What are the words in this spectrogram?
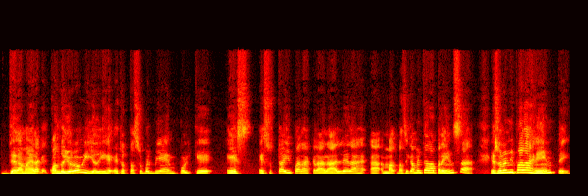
de la manera que cuando yo lo vi, yo dije, esto está súper bien porque es, eso está ahí para aclararle la, a, básicamente a la prensa. Eso no es ni para la gente.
